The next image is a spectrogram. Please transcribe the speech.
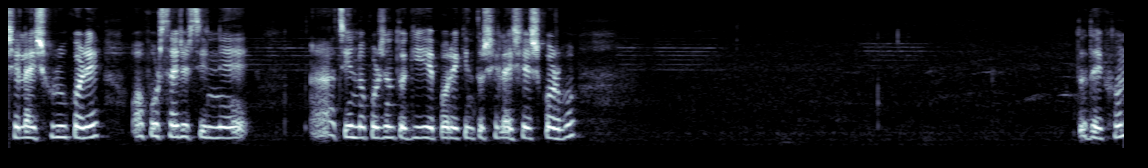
সেলাই শুরু করে অপর সাইডের চিহ্নে চিহ্ন পর্যন্ত গিয়ে পরে কিন্তু সেলাই শেষ করব। তো দেখুন,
